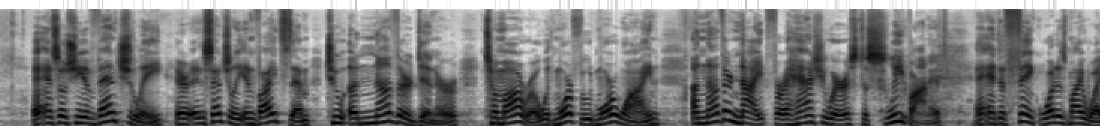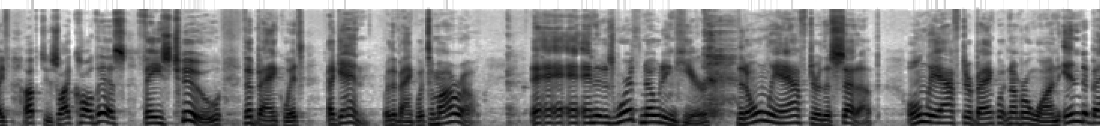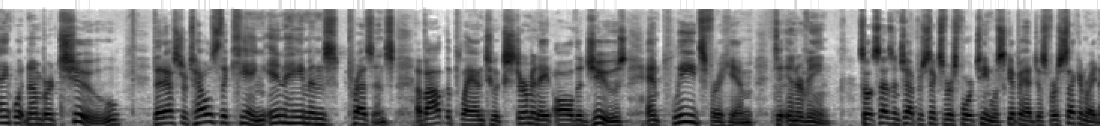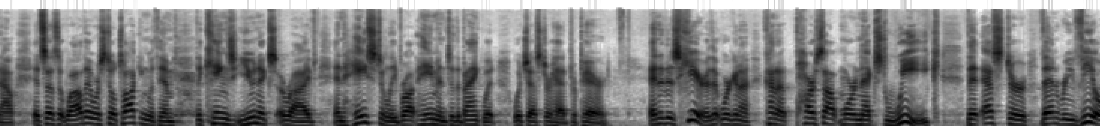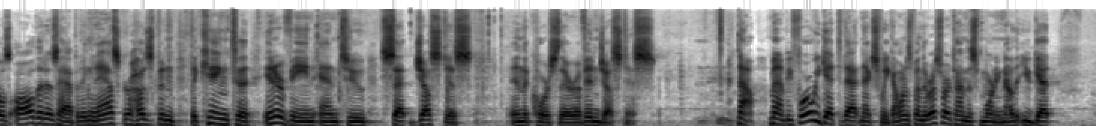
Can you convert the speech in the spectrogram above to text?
And so she eventually, or essentially, invites them to another dinner tomorrow with more food, more wine, another night for Ahasuerus to sleep on it and to think, what is my wife up to? So I call this phase two, the banquet again, or the banquet tomorrow. And it is worth noting here that only after the setup, only after banquet number one, into banquet number two, that Esther tells the king in Haman's presence about the plan to exterminate all the Jews and pleads for him to intervene. So it says in chapter 6, verse 14, we'll skip ahead just for a second right now. It says that while they were still talking with him, the king's eunuchs arrived and hastily brought Haman to the banquet which Esther had prepared. And it is here that we're going to kind of parse out more next week that Esther then reveals all that is happening and asks her husband, the king, to intervene and to set justice in the course there of injustice. Now, man, before we get to that next week, I want to spend the rest of our time this morning, now that you get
